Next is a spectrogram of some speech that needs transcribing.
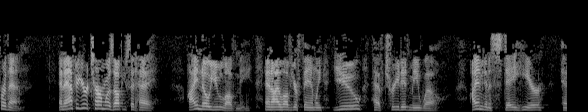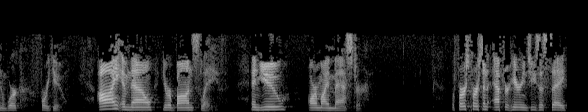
for them. And after your term was up, you said, Hey, I know you love me, and I love your family. You have treated me well. I am going to stay here and work for you. I am now your bond slave, and you are my master. The first person, after hearing Jesus say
